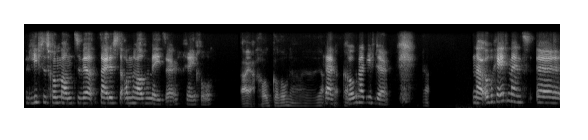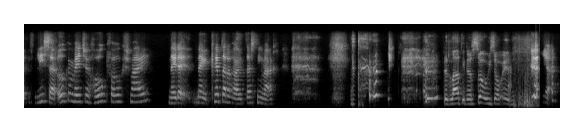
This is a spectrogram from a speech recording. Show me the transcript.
liefdesroman terwijl, tijdens de anderhalve meter regel. Ah ja, gewoon corona. eh, ja, Ja, ja, coronaliefde. Ja. Nou, op een gegeven moment eh, verliest zij ook een beetje hoop, volgens mij. Nee, nee, knip daar eruit. Dat is niet waar. Dit laat hij er sowieso in. ja.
